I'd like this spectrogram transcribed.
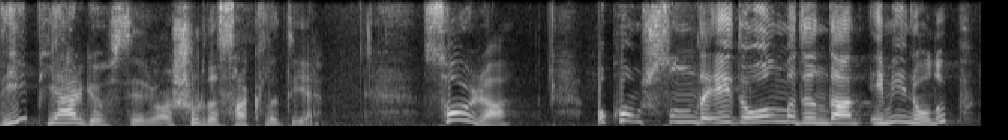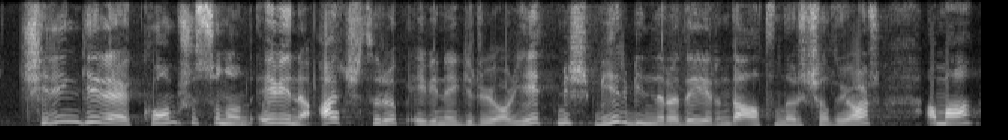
deyip yer gösteriyor şurada saklı diye. Sonra o komşusunun da evde olmadığından emin olup Çilingir'e komşusunun evini açtırıp evine giriyor. 71 bin lira değerinde altınları çalıyor ama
